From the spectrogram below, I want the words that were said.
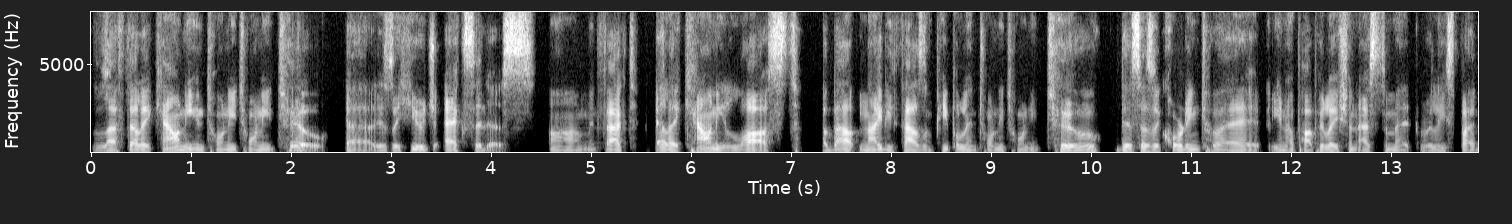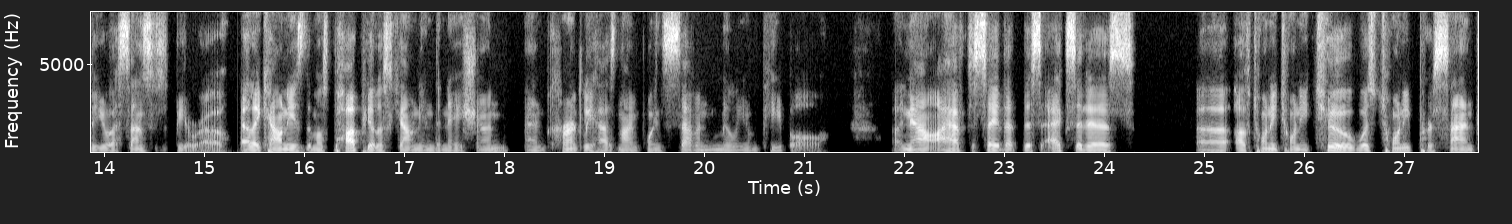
left LA County in 2022. Uh, is a huge exodus. Um, in fact, LA County lost about 90,000 people in 2022. This is according to a, you know, population estimate released by the US Census Bureau. LA County is the most populous county in the nation and currently has 9.7 million people. Uh, now, I have to say that this exodus uh, of 2022 was 20%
